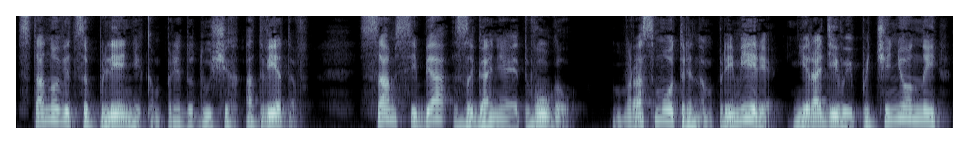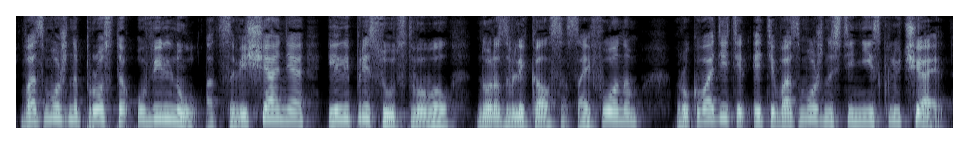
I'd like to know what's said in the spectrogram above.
становится пленником предыдущих ответов, сам себя загоняет в угол. В рассмотренном примере нерадивый подчиненный, возможно, просто увильнул от совещания или присутствовал, но развлекался с айфоном. Руководитель эти возможности не исключает,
